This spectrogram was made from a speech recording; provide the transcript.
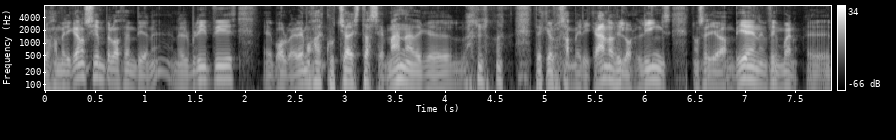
Los americanos siempre lo hacen bien, ¿eh? En el British eh, volveremos a escuchar esta semana de que, de que los americanos y los links no se llevan bien, en fin, bueno, eh,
